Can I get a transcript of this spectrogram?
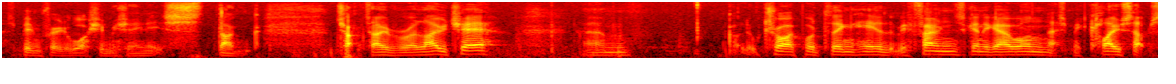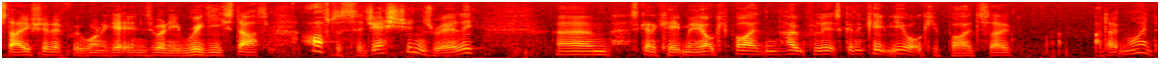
It's been through the washing machine, it's stunk. Chucked over a low chair. Um, got a little tripod thing here that my phone's going to go on. That's my close-up station if we want to get into any riggy stuff. After suggestions, really. Um, it's going to keep me occupied and hopefully it's going to keep you occupied, so I don't mind.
